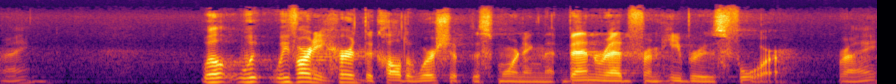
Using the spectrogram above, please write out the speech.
Right? Well, we've already heard the call to worship this morning that Ben read from Hebrews 4, right?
